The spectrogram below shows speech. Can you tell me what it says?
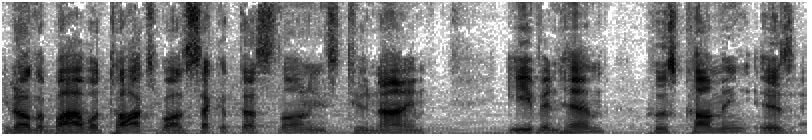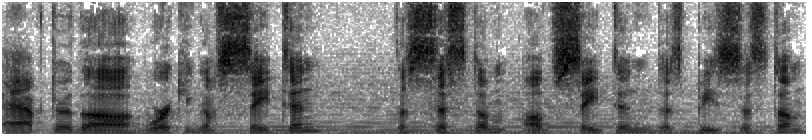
You know, the Bible talks about 2 Thessalonians 2 9, even him whose coming is after the working of Satan the system of Satan, this beast system,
